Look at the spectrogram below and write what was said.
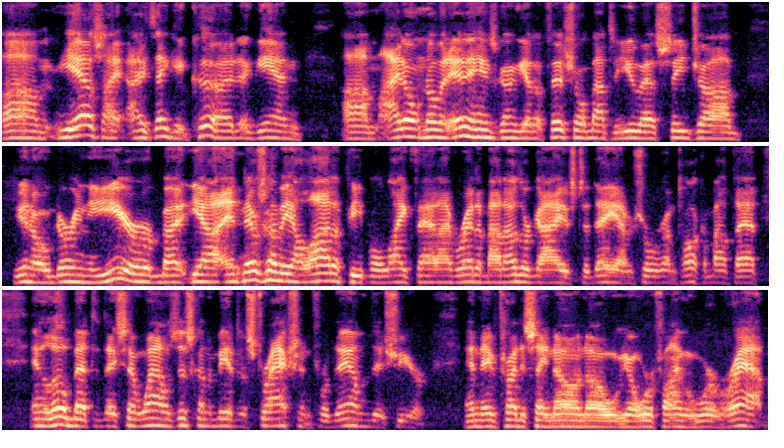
Um, yes, I, I, think it could. Again, um, I don't know that anything's going to get official about the USC job you know, during the year. But yeah, and there's going to be a lot of people like that. I've read about other guys today. I'm sure we're going to talk about that in a little bit. That they said, "Wow, is this going to be a distraction for them this year?" And they've tried to say, "No, no, you know, we're fine with where we're at."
